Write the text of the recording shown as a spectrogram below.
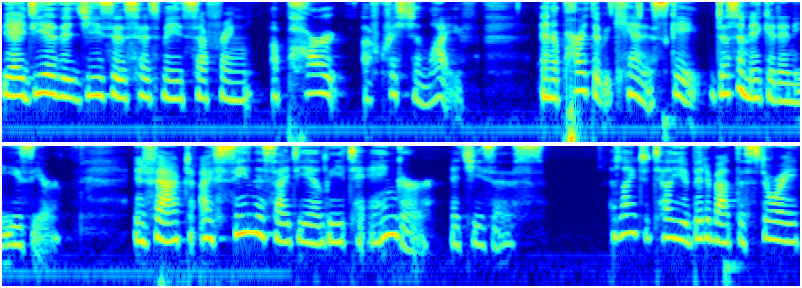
The idea that Jesus has made suffering a part of Christian life and a part that we can't escape doesn't make it any easier. In fact, I've seen this idea lead to anger at Jesus. I'd like to tell you a bit about the story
